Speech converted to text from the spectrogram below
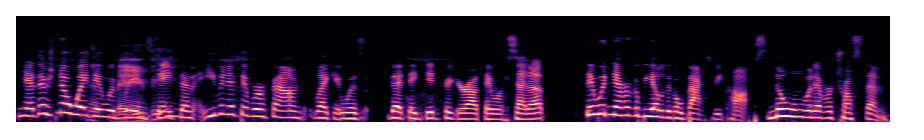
yeah, there's no way they would maybe. reinstate them, even if they were found like it was that they did figure out they were set up. They would never go- be able to go back to be cops. No one would ever trust them.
